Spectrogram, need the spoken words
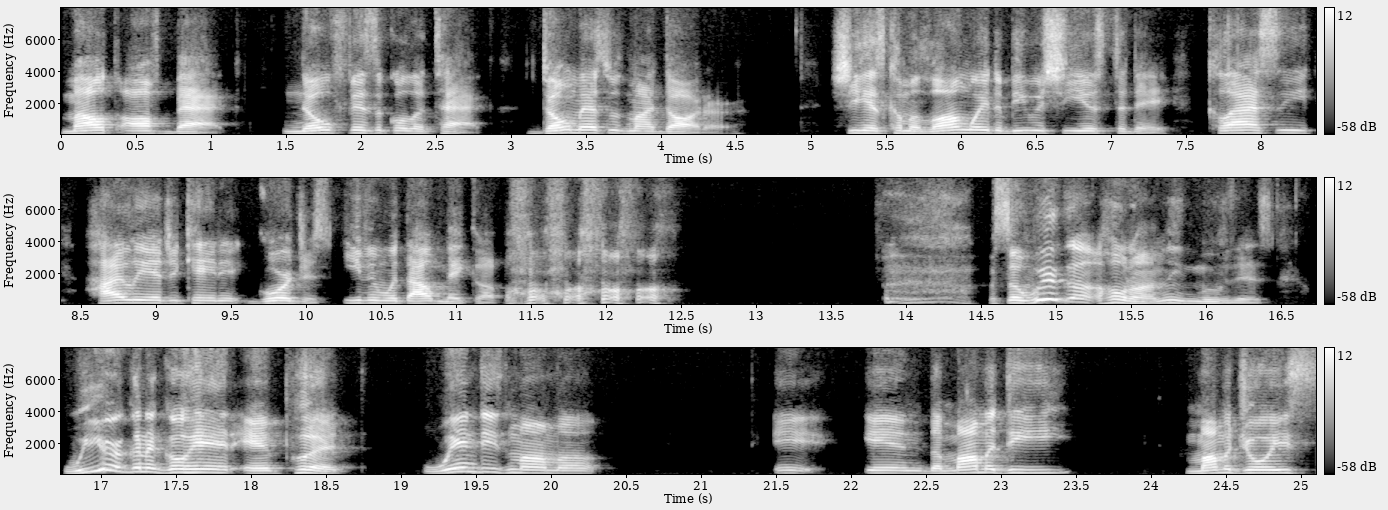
mouth off back. No physical attack. Don't mess with my daughter. She has come a long way to be what she is today. Classy, highly educated, gorgeous, even without makeup. so we're going to hold on, let me move this. We are going to go ahead and put Wendy's mama eh, in the Mama Dee, Mama Joyce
